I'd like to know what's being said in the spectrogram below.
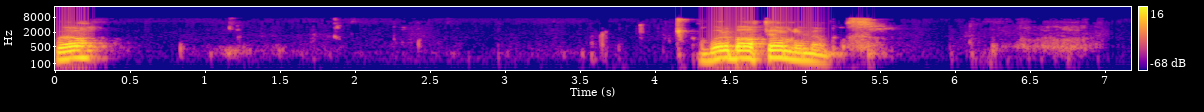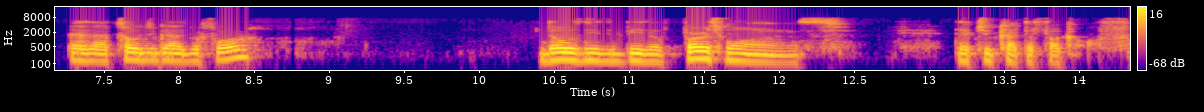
well, what about family members? As I told you guys before, those need to be the first ones that you cut the fuck off.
